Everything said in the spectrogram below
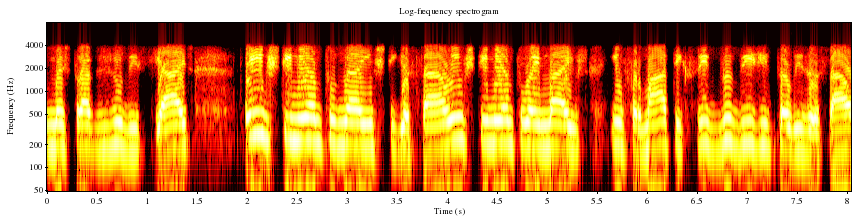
magistrados judiciais, investimento na investigação, investimento em meios informáticos e de digitalização,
